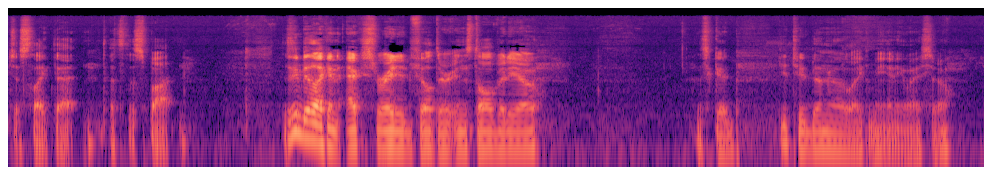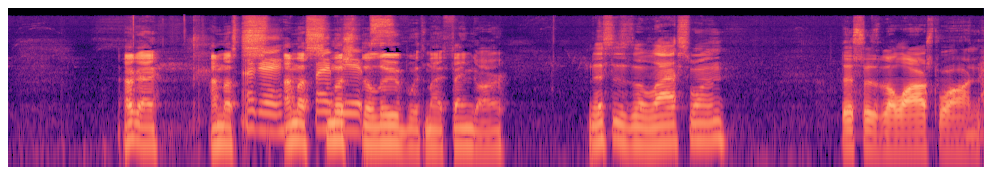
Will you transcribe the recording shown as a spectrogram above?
just like that. That's the spot. This is gonna be like an X-rated filter install video. That's good. YouTube doesn't really like me anyway, so. Okay. I must Okay, I must bye, smush the lube with my Fengar. This is the last one. This is the last one.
